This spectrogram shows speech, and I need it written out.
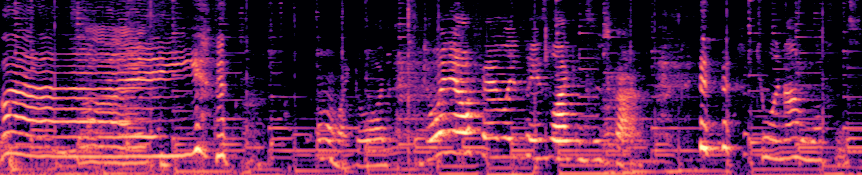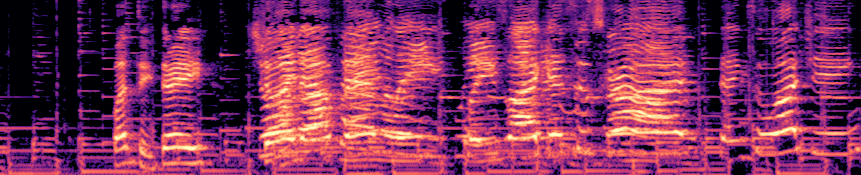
Bye. Oh my god. Join our family, please like and subscribe. Join our waffles. One, two, three. Join our family. Please like and subscribe. Thanks for watching.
